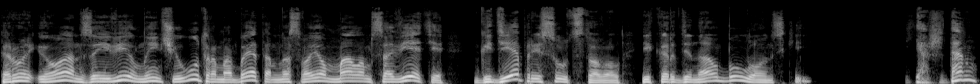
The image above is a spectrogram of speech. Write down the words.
король Иоанн заявил нынче утром об этом на своем малом совете, где присутствовал и кардинал Булонский. «Я ждал,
